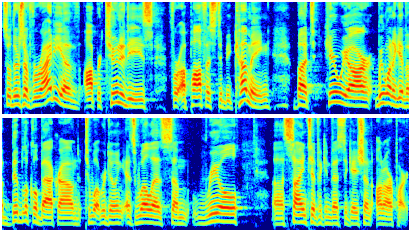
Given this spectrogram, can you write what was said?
So there's a variety of opportunities for Apophis to be coming, but here we are. We want to give a biblical background to what we're doing as well as some real uh, scientific investigation on our part.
